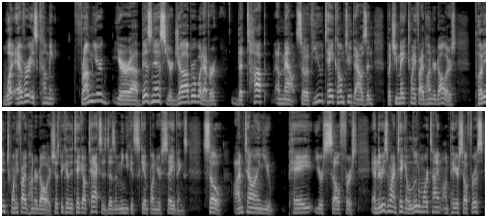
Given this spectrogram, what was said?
Whatever is coming from your your uh, business, your job or whatever, the top amount. So if you take home 2000 but you make $2500, put in $2,500. Just because they take out taxes doesn't mean you can skimp on your savings. So I'm telling you, pay yourself first. And the reason why I'm taking a little more time on pay yourself first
